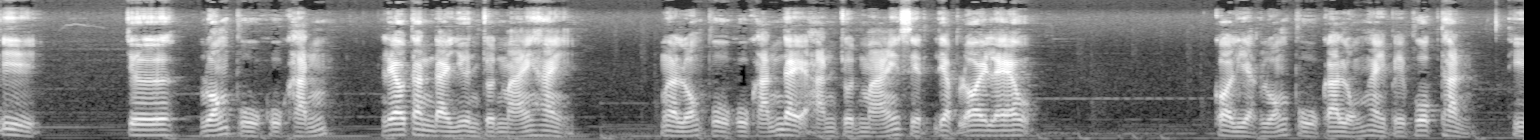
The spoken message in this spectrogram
ที่เจอหลวงปู่ขู่ขัน แล้วท่านได้ยื่นจดหมายให้ เมื่อหลวงปู่ขู่ขันได้อ่านจดหมายเสร็จเรียบร้อยแล้ว ก็เรียกหลวงปู่กาหลงให้ไปพบท่านที่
